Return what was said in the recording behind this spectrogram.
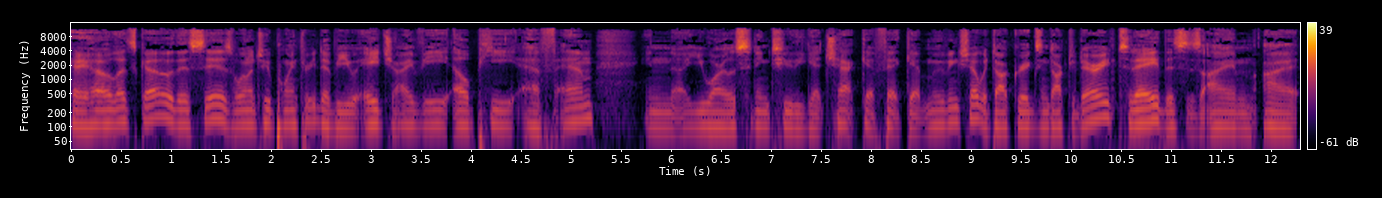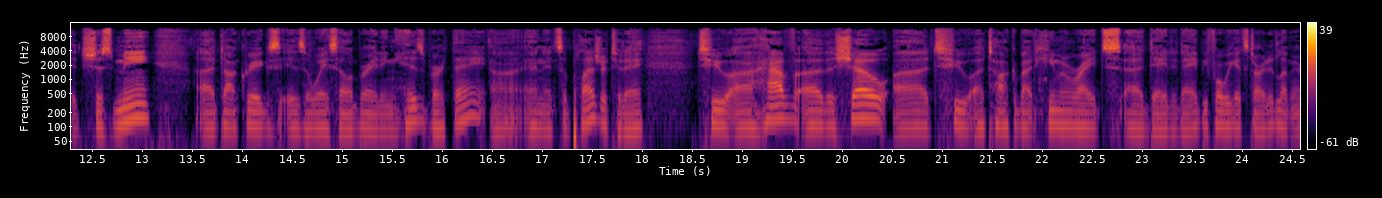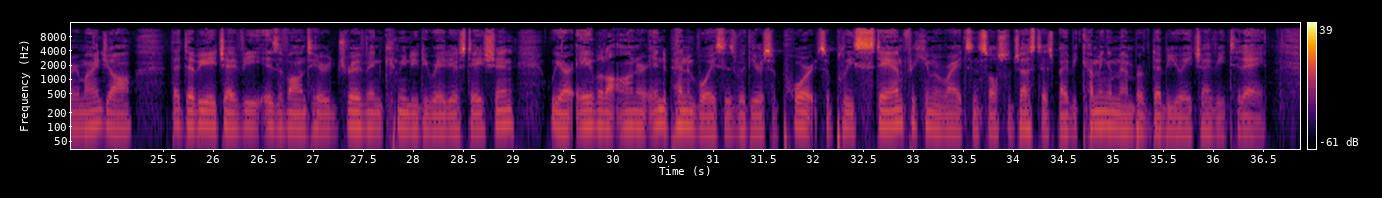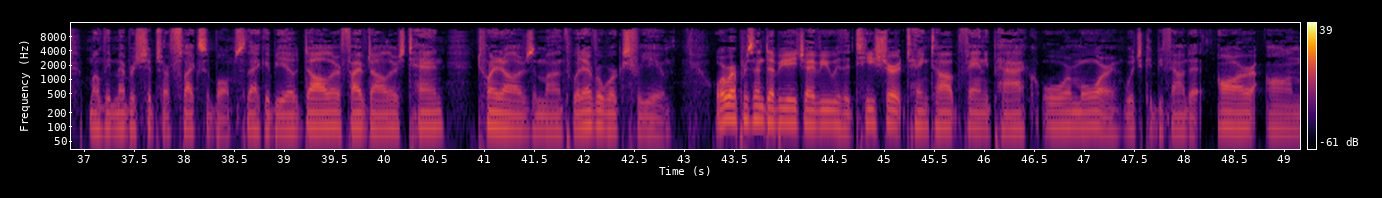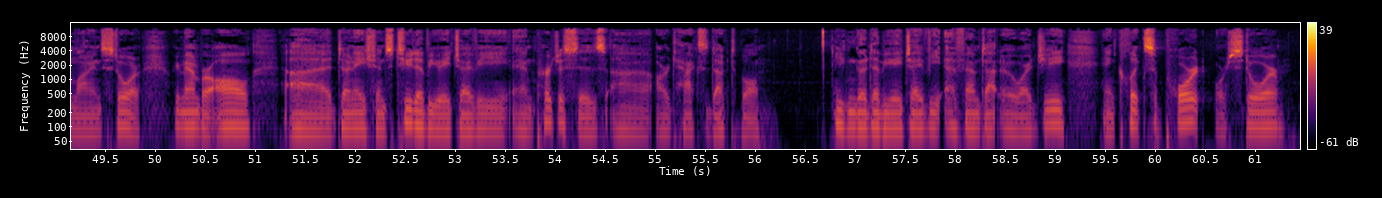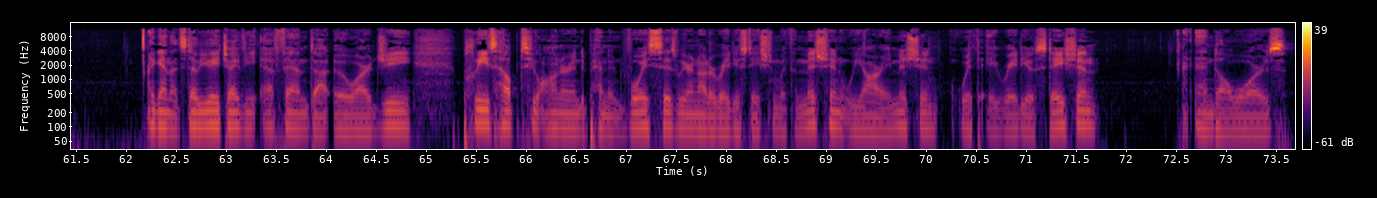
Hey ho, let's go. This is 102.3 WHIV LPFM. And uh, you are listening to the Get Chat, Get Fit, Get Moving show with Doc Griggs and Dr. Déry. Today, this is I'm. Uh, it's just me. Uh, Doc Griggs is away celebrating his birthday, uh, and it's a pleasure today to uh, have uh, the show uh, to uh, talk about Human Rights uh, Day today. Before we get started, let me remind y'all that WHIV is a volunteer driven community radio station. We are able to honor independent voices with your support, so please stand for human rights and social justice by becoming a member of WHIV today. Monthly memberships are flexible, so that could be a dollar, five dollars, ten, twenty dollars a month, whatever works for you or represent WHIV with a t shirt, tank top, fanny pack, or more, which could be found at our online store. Remember, all uh, donations to WHIV and purchases uh, are tax deductible. You can go to WHIVFM.org and click support or store. Again, that's WHIVFM.org. Please help to honor independent voices. We are not a radio station with a mission, we are a mission with a radio station end all wars.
